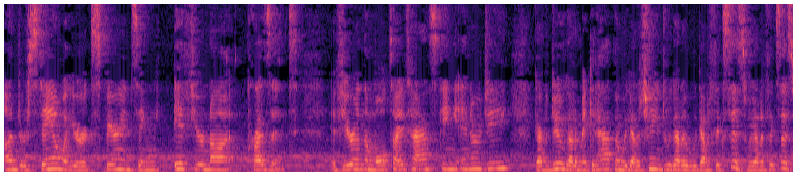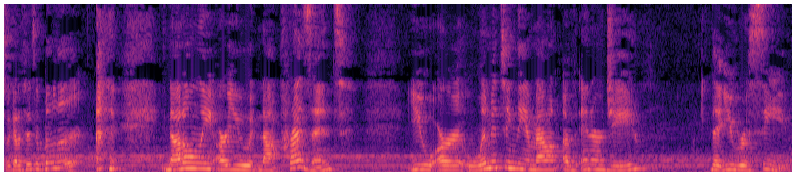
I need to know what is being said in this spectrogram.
understand what you're experiencing if you're not present. If you're in the multitasking energy, got to do, got to make it happen. We got to change. We got to, we got to fix this. We got to fix this. We got to fix it. not only are you not present, you are limiting the amount of energy that you receive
